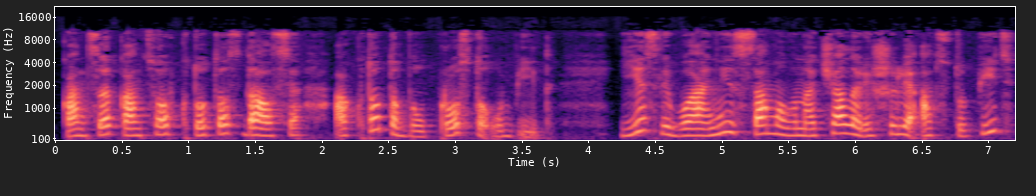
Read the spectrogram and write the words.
В конце концов кто-то сдался, а кто-то был просто убит. Если бы они с самого начала решили отступить,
